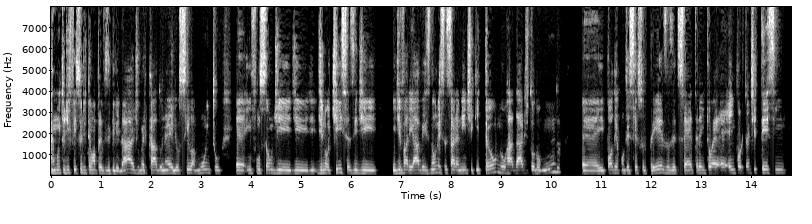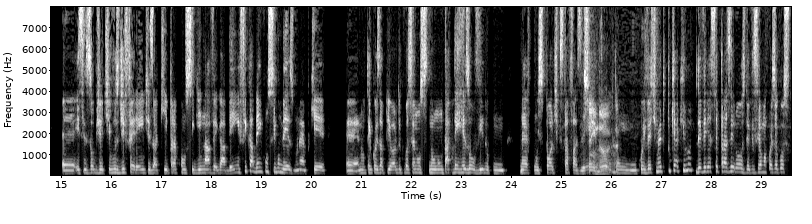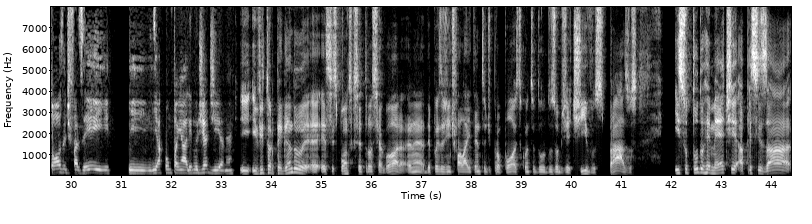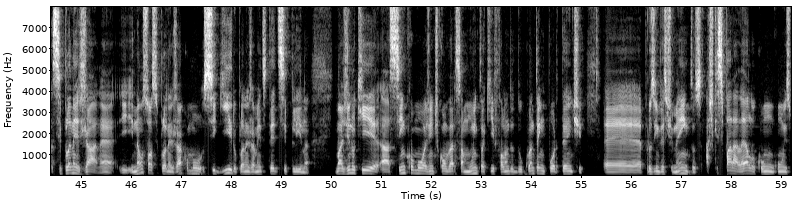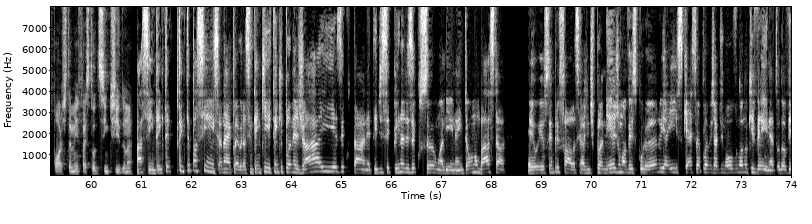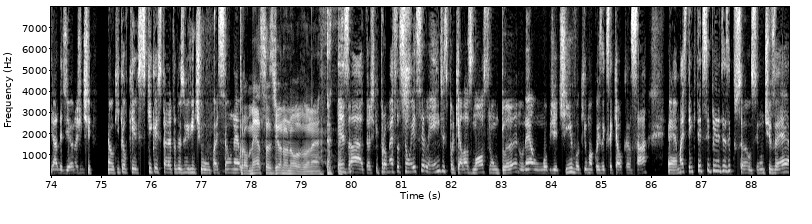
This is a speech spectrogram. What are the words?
é muito difícil de ter uma previsibilidade, o mercado né, ele oscila muito é, em função de, de, de, notícias e de, e de variáveis não necessariamente que estão no radar de todo mundo é, e podem acontecer surpresas, etc. Então é, é importante ter sim é, esses objetivos diferentes aqui para conseguir navegar bem e ficar bem consigo mesmo, né? Porque é, não tem coisa pior do que você não não, não tá bem resolvido com né, com o esporte que está fazendo, Sem dúvida. Com, com investimento, porque aquilo deveria ser prazeroso, deveria ser uma coisa gostosa de fazer e, e, e, acompanhar ali no dia a dia, né? E, e Vitor, pegando é, esses pontos que você trouxe agora, né, depois a gente falar aí tanto de propósito quanto do, dos objetivos, prazos, isso tudo remete a precisar se planejar, né? E, e, não só se planejar, como seguir o planejamento, ter disciplina. Imagino que, assim como a gente conversa muito aqui, falando do quanto é importante é, para os investimentos, acho que esse paralelo com, com o esporte também faz todo sentido, né? Assim, tem que ter, tem que ter paciência, né, Kleber? Assim, tem que, tem que planejar e executar, né? Ter disciplina de execução ali, né? Então não basta eu, eu sempre falo assim, a gente planeja uma vez por ano e aí esquece, vai planejar de novo no ano que vem, né? Toda virada de ano a gente não, o que, que, eu, que, que, que eu espero até 2021? Quais são, né? Promessas de ano novo, né? Exato. Acho que promessas são excelentes, porque elas mostram um plano, né? Um objetivo aqui, uma coisa que você quer alcançar. É, mas tem que ter disciplina de execução. Se não tiver,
